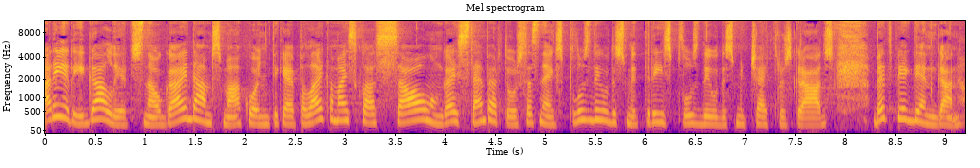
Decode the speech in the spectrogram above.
Arī Rīgā lietus nav gaidāms, mākoņi tikai pa laikam aizklās saule un gaisa temperatūra sasniegs plus 23, plus 24 grādus. Bet piekdien gan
